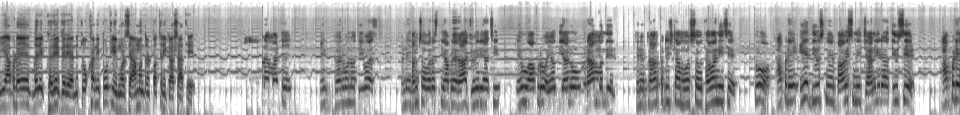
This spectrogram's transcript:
એ આપણે દરેક ઘરે ઘરે અને ચોખાની પોટલી મળશે આમંત્રણ પત્રિકા સાથે. માટે એક ગર્વનો દિવસ અને પાંચસો વર્ષથી આપણે રાહ જોઈ રહ્યા છીએ. એવું આપણું અયોધ્યાનું રામ મંદિર, જેને પ્રાણ પ્રતિષ્ઠા મહોત્સવ થવાની છે, તો આપણે એ દિવસને બાવીસમી જાન્યુઆરીના દિવસે આપણે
